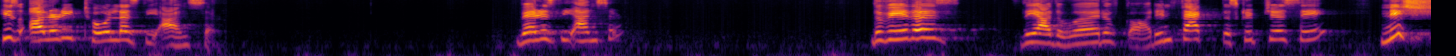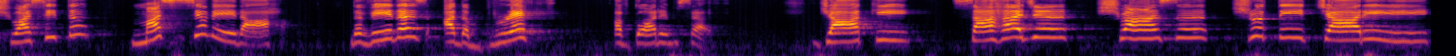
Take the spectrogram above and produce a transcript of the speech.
He's already told us the answer. Where is the answer? The Vedas, they are the Word of God. In fact, the scriptures say, Nishwasita Masya Vedaha. The Vedas are the breath of God Himself. Jaki Sahaj Shwas Shruti Chari.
